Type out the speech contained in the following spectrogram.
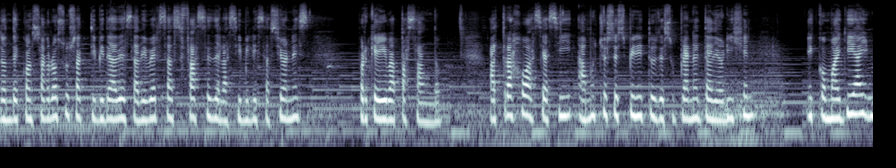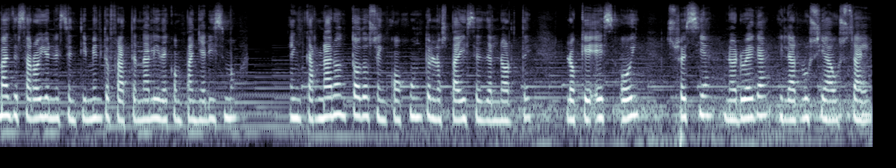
donde consagró sus actividades a diversas fases de las civilizaciones porque iba pasando. Atrajo hacia sí a muchos espíritus de su planeta de origen y como allí hay más desarrollo en el sentimiento fraternal y de compañerismo, encarnaron todos en conjunto en los países del norte, lo que es hoy Suecia, Noruega y la Rusia austral,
